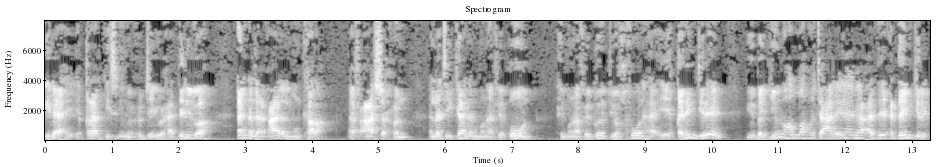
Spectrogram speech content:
ilaahay iqraarkiisa inuu xujay waxaa daliil u ah ana alafcaal almunkara afcaasha xun alatii kana almunaafiquun ay munaafiqiintu yakfuunaha ay qarin jireen yubayinuha allahu tacala ilahay baa caddayn jiray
